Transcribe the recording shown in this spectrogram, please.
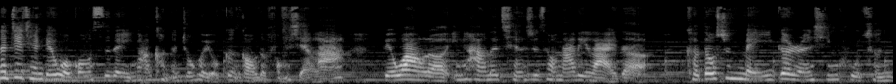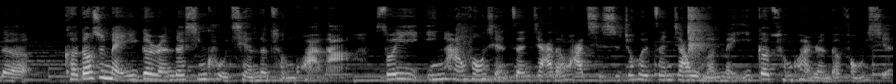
那借钱给我公司的银行可能就会有更高的风险啦。别忘了，银行的钱是从哪里来的？可都是每一个人辛苦存的可都是每一个人的辛苦钱的存款啊。所以银行风险增加的话，其实就会增加我们每一个存款人的风险。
